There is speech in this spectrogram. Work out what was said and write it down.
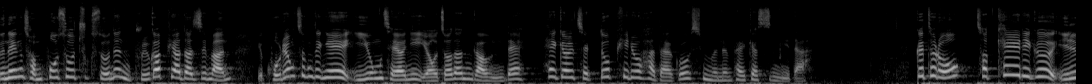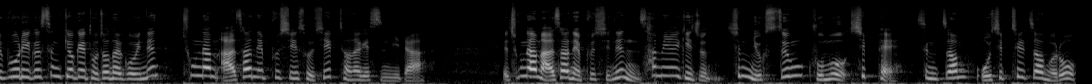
은행 점포수 축소는 불가피하다지만 고령층 등의 이용 제한이 여전한 가운데 해결책도 필요하다고 신문은 밝혔습니다. 끝으로 첫 K리그 1부 리그 승격에 도전하고 있는 충남 아산FC 소식 전하겠습니다. 충남 아산FC는 3일 기준 16승 9무 10패, 승점 57점으로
